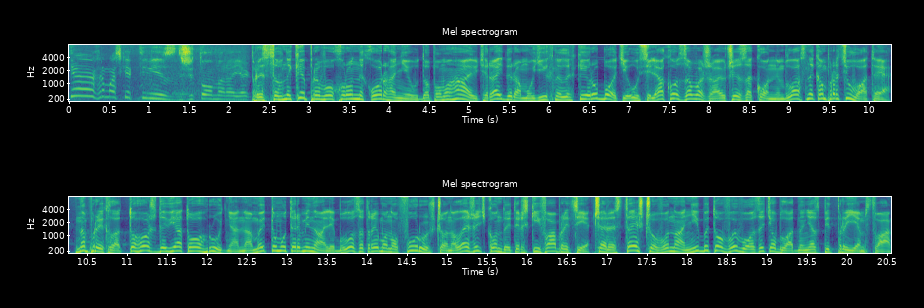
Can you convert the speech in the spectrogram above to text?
Я громадський активіст з Житомира. Як Представники правоохоронних органів допомагають рейдерам у їх нелегкій роботі, усіляко заважаючи законним власникам працювати. Наприклад, того ж 9 грудня на митному терміналі було затримано фуру, що належить кондитерській фабриці, через те, що вона нібито вивозить обладнання з підприємства.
